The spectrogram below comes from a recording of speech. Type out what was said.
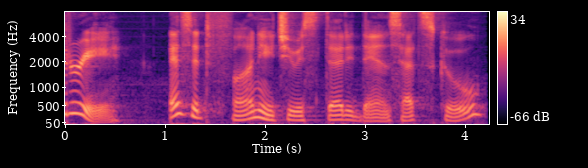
3. Is it funny to study dance at school?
